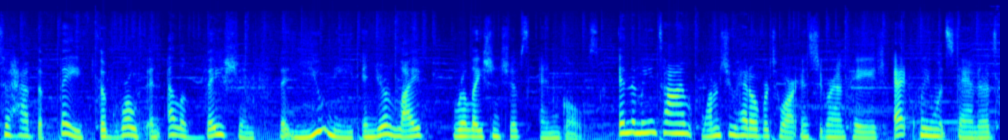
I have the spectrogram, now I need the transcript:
to have the faith, the growth, and elevation that you need in your life, relationships, and goals. In the meantime, why don't you head over to our Instagram page at Queen with Standards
